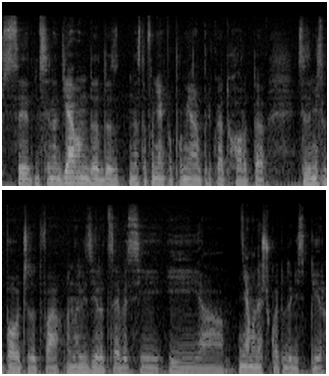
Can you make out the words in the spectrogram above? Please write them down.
се, се надявам да, да настъпва някаква промяна, при която хората се замислят повече за това, анализират себе си и а, няма нещо, което да ги спира.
